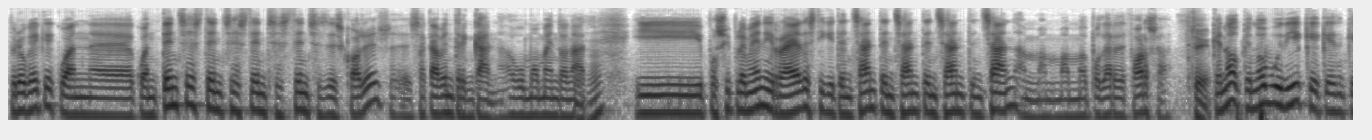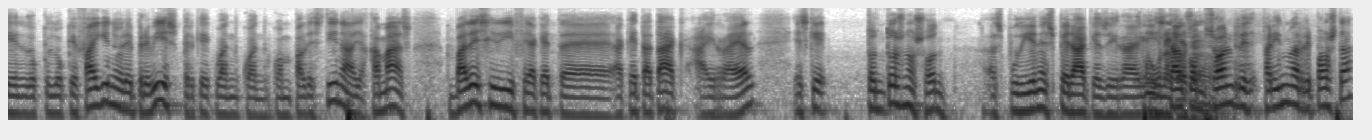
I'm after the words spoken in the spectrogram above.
però crec que quan, eh, quan tenses, tenses, tenses, tenses les coses, eh, s'acaben trencant en algun moment donat. Uh -huh. I possiblement Israel estigui tensant, tensant, tensant, tensant amb, amb, amb el poder de força. Sí. Que no, que no vull dir que, que, que el, que, lo que faci no era previst, perquè quan, quan, quan Palestina i Hamas va decidir fer aquest, eh, aquest atac a Israel, és que tontos no són. Es podien esperar que els israelis, Alguna tal cosa. com són, farien una resposta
